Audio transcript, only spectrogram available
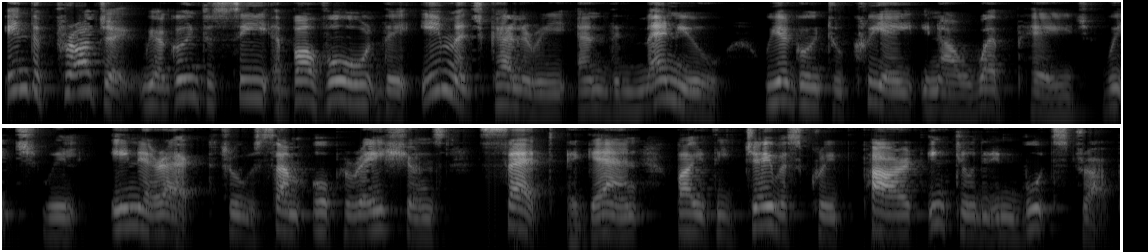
In the project, we are going to see above all the image gallery and the menu we are going to create in our web page, which will interact through some operations set again by the JavaScript part included in Bootstrap.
